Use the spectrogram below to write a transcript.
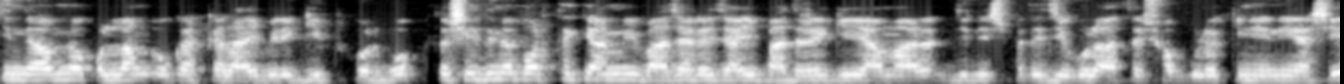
চিন্তা ভাবনা করলাম, ওকে একটা লাইব্রেরি গিফট করব। তো সেদিনের পর থেকে আমি বাজারে যাই। বাজারে গিয়ে আমার জিনিসপাতি যেগুলো আছে, সবগুলো কিনে নিয়ে আসি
